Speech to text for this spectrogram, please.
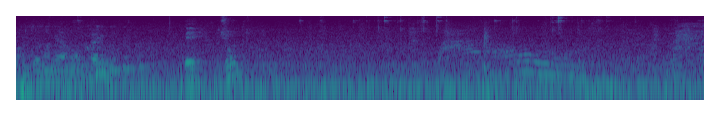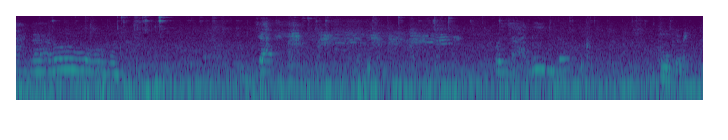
Mandou na minha mão, caiu. B, junto. Uau! Ah, garoto! Já. Coisa linda. Cumprimento.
